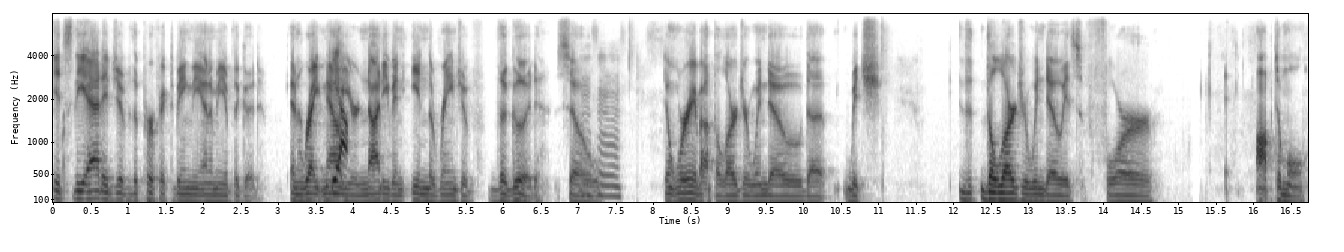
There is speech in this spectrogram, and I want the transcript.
It's the adage of the perfect being the enemy of the good. And right now Yeah. you're not even in the range of the good. So Mhm. don't worry about the larger window the which the, the larger window is for optimal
